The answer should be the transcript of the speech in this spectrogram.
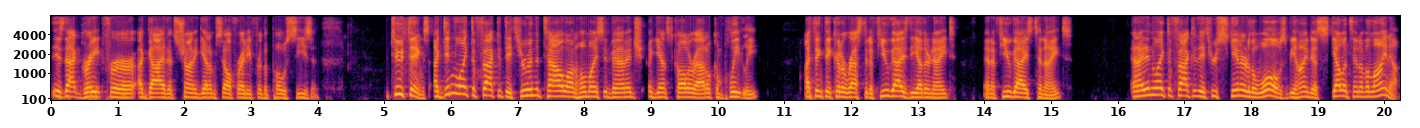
is that great for a guy that's trying to get himself ready for the postseason? Two things. I didn't like the fact that they threw in the towel on home ice advantage against Colorado completely. I think they could have rested a few guys the other night and a few guys tonight. And I didn't like the fact that they threw Skinner to the Wolves behind a skeleton of a lineup.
